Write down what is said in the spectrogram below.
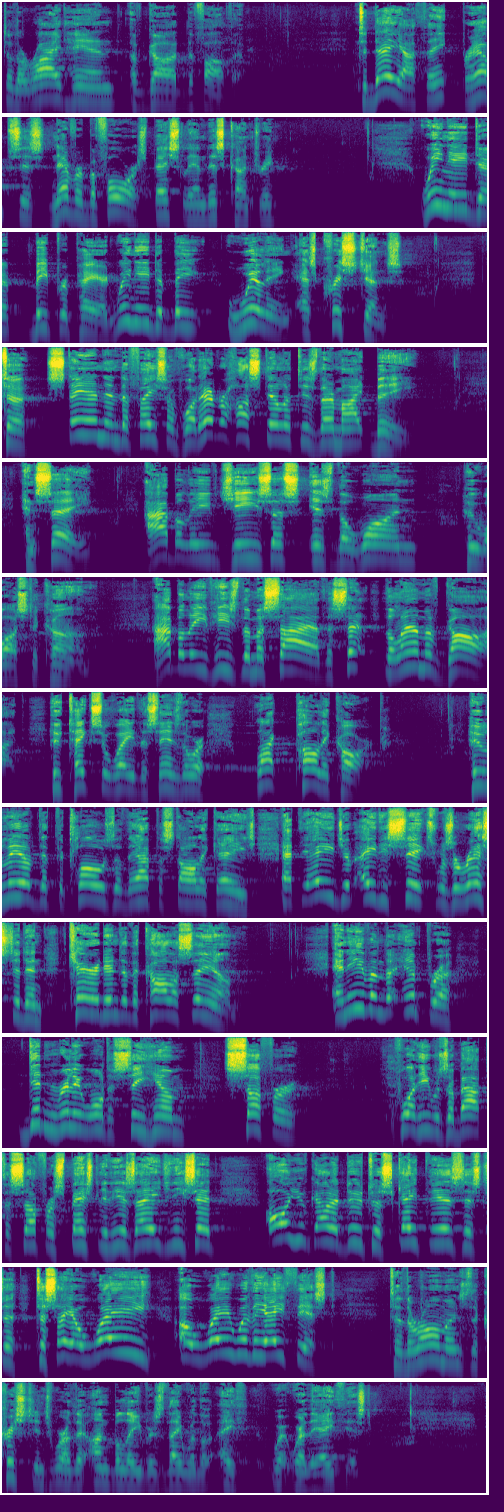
to the right hand of God the Father. Today, I think, perhaps as never before, especially in this country, we need to be prepared. We need to be willing as Christians to stand in the face of whatever hostilities there might be and say, I believe Jesus is the one who was to come. I believe he's the Messiah, the, the Lamb of God who takes away the sins of the world. Like Polycarp who lived at the close of the apostolic age, at the age of 86, was arrested and carried into the Colosseum. And even the emperor didn't really want to see him suffer what he was about to suffer, especially at his age. And he said, All you've got to do to escape this is to, to say, Away, away with the atheist. To the Romans, the Christians were the unbelievers, they were the, were the atheists.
